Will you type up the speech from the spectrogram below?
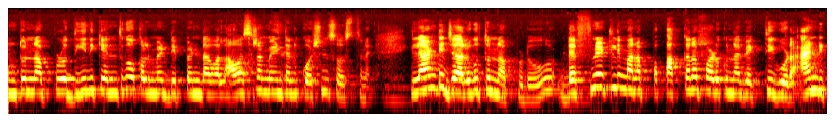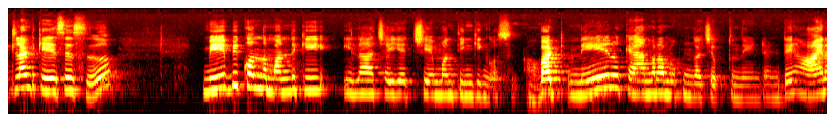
ఉంటున్నప్పుడు దీనికి ఎందుకు ఒకరి మీద డిపెండ్ అవ్వాలి? అవసరం ఏంటని క్వశ్చన్స్ వస్తున్నాయి. ఇలాంటి జరుగుతున్నప్పుడు డెఫినెట్లీ మన పక్కన పడుకున్న వ్యక్తి కూడా అండ్ ఇట్లాంటి కేసెస్ మేబీ కొంతమందికి ఇలా చెయ్యొచ్చేమో అని థింకింగ్ వస్తుంది. బట్ నేను కెమెరా ముఖంగా చెప్తుంది ఏంటంటే ఆయన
